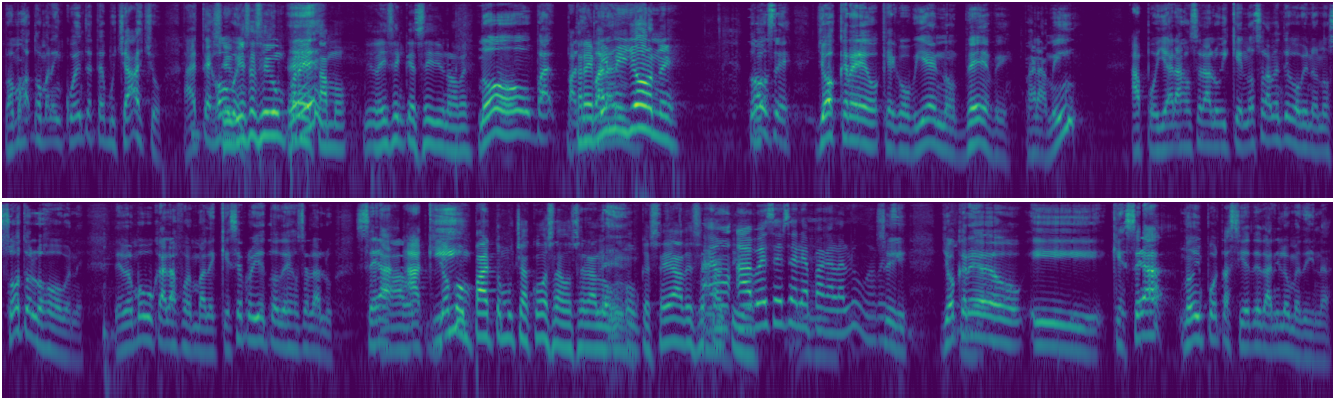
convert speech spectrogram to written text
vamos a tomar en cuenta a este muchacho, a este joven. Si hubiese sido un ¿Eh? préstamo, le dicen que sí de una vez. No, para... Tres mil millones. Entonces, yo creo que el gobierno debe, para mí, apoyar a José Lalu y que no solamente el gobierno, nosotros los jóvenes debemos buscar la forma de que ese proyecto de José Lalu sea aquí. Yo comparto muchas cosas, José Lalu, aunque sea de ese a, partido. A veces se le apaga la luz. Sí, yo creo y que sea, no importa si es de Danilo Medina,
